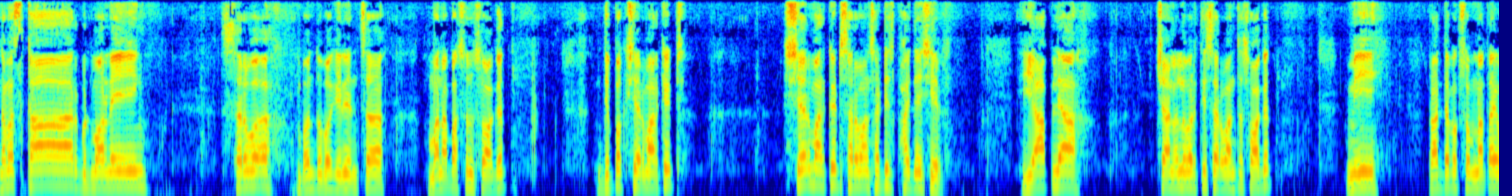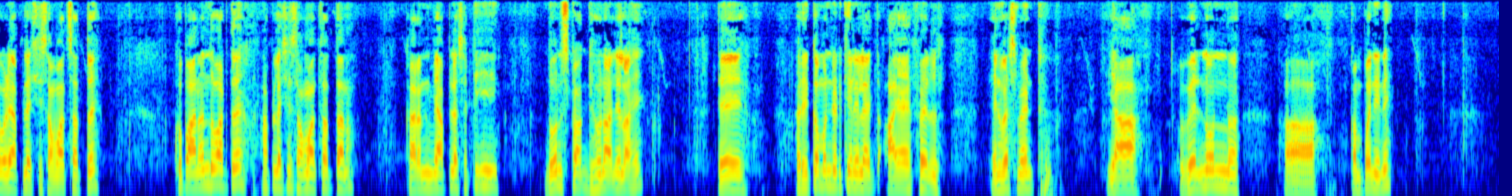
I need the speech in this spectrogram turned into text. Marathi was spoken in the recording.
नमस्कार गुड मॉर्निंग सर्व बंधू भगिनींचं मनापासून स्वागत. Deepak share market share market सर्वांसाठीच फायदेशीर. या आपल्या चॅनलवरती सर्वांचं स्वागत. मी प्राध्यापक सोमनाथ आयवळे आपल्याशी संवाद साधतोय. खूप आनंद वाटतोय आपल्याशी संवाद साधताना कारण मी आपल्यासाठी दोन स्टॉक घेऊन आलेलो आहे. ते रिकमेंडेड केलेल्या आहेत I I F L investment या वेल नोन कंपनीने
